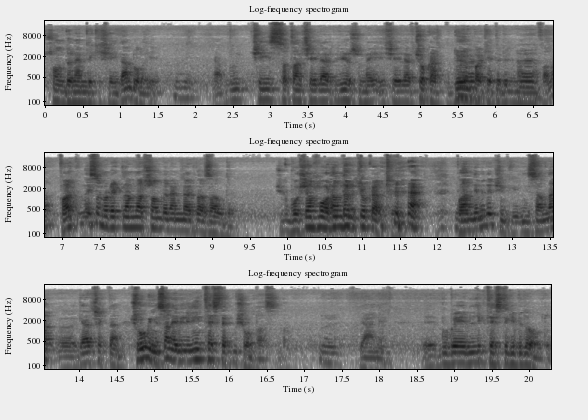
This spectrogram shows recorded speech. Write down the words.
Son dönemdeki şeyden dolayı. Ya bu çeyiz satan şeyler biliyorsun şeyler çok arttı. Düğün Evet. paketi bilmem Evet. ne falan. Farkındaysan o reklamlar son dönemlerde azaldı. Çünkü boşanma oranları çok arttı. Pandemide çünkü insanlar e, gerçekten çoğu insan evliliğini test etmiş oldu aslında. Evet. Yani e, bu bir evlilik testi gibi de oldu.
